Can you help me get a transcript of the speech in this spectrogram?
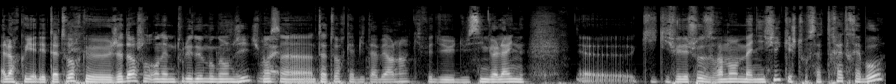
Alors qu'il y a des tatoueurs que j'adore, on aime tous les deux Moganji, je pense Ouais. à un tatoueur qui habite à Berlin, qui fait du, du single line, euh, qui, qui fait des choses vraiment magnifiques, et je trouve ça très très beau,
